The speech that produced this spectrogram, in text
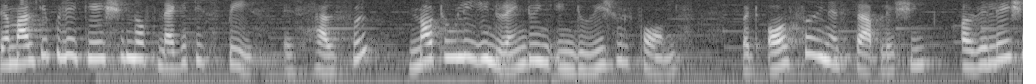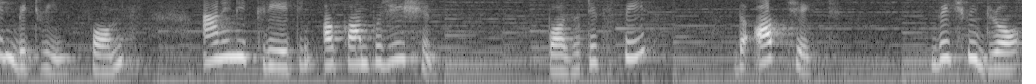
The multiplication of negative space is helpful not only in rendering individual forms but also in establishing a relation between forms and in creating a composition. Positive space The object which we draw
